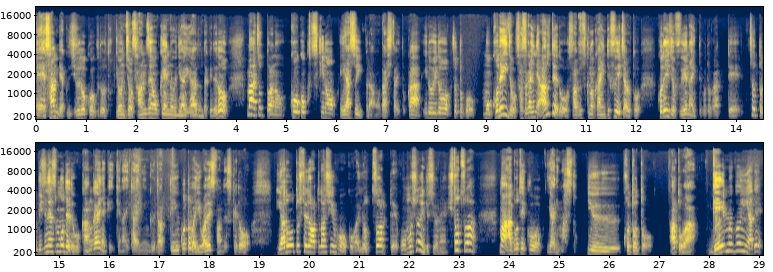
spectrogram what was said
えー、316億ドルと4兆3000億円の売り上げがあるんだけれど、まあちょっとあの、広告付きの安いプランを出したりとか、いろいろちょっとこう、もうこれ以上さすがにね、ある程度サブスクの会員って増えちゃうと、これ以上増えないってことがあって、ちょっとビジネスモデルを考えなきゃいけないタイミングだっていうことは言われてたんですけど、やろうとしてる新しい方向が4つあって、面白いんですよね。1つは、まあアドテクをやりますということと、あとは、ゲーム分野で、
